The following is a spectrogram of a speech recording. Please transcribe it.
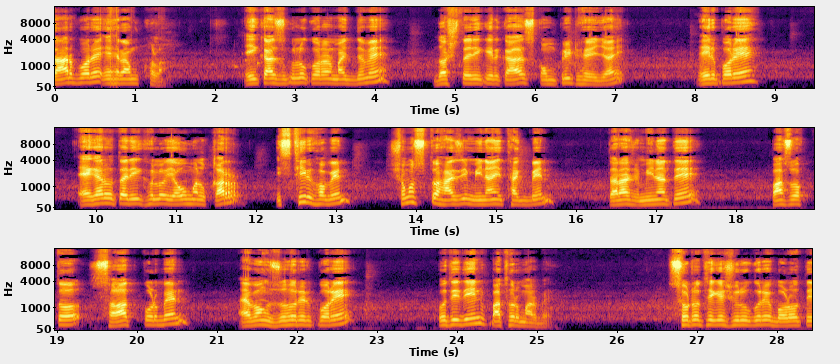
তারপরে এহরাম খোলা। এই কাজগুলো করার মাধ্যমে দশ তারিখের কাজ কমপ্লিট হয়ে যায়। এরপরে এগারো তারিখ হলো ইয়ৌমাল কার স্থির হবেন। সমস্ত হাজি মিনায় থাকবেন। তারা মিনাতে পাঁচ অক্ত সালাত পড়বেন এবং জোহরের পরে প্রতিদিন পাথর মারবে। ছোট থেকে শুরু করে বড়তে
